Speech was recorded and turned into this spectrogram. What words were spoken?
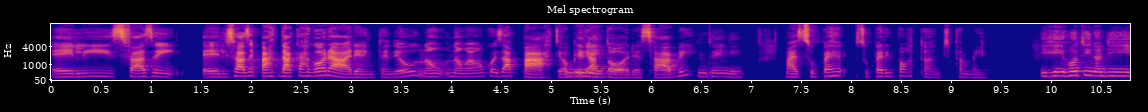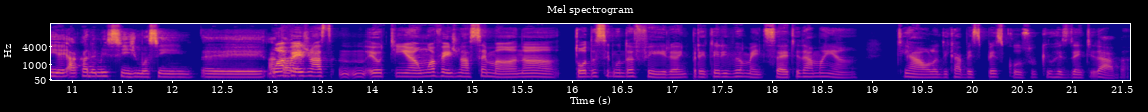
eles fazem. Eles fazem parte da carga horária, entendeu? Não, não é uma coisa à parte, é Entendi. obrigatória, sabe? Entendi. Mas super, super importante também. E rotina de academicismo, assim. é, Uma aca- vez na, n- eu tinha uma vez na semana, toda segunda-feira, impreterivelmente, sete da manhã, tinha aula de cabeça e pescoço que o residente dava.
